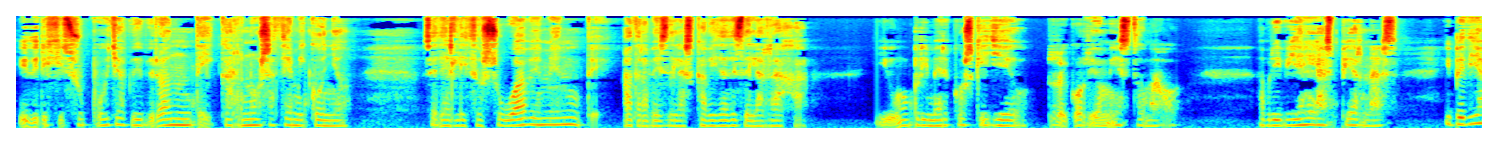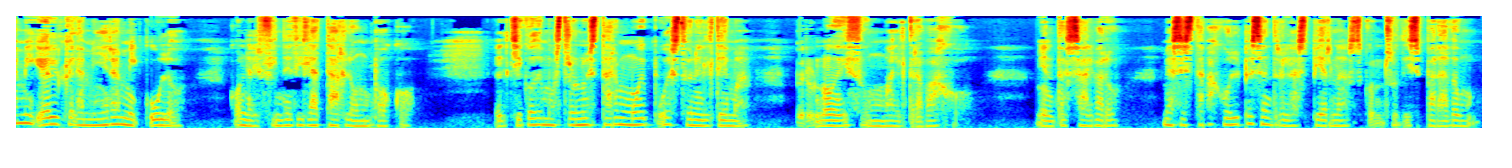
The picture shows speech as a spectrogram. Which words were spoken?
y dirigí su polla vibrante y carnosa hacia mi coño. Se deslizó suavemente a través de las cavidades de la raja y un primer cosquilleo recorrió mi estómago. Abrí bien las piernas y pedí a Miguel que lamiera mi culo con el fin de dilatarlo un poco. El chico demostró no estar muy puesto en el tema, pero no hizo un mal trabajo. Mientras Álvaro me asestaba golpes entre las piernas con su disparado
